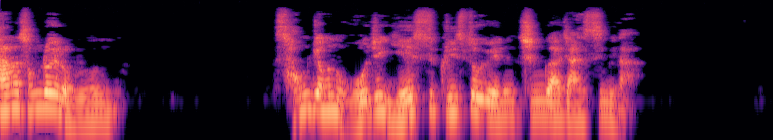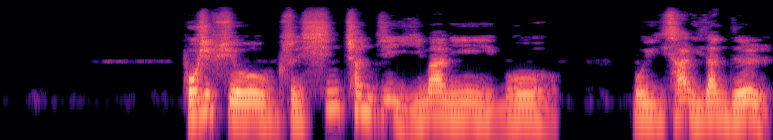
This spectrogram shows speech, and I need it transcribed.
사랑하는 성도 여러분, 성경은 오직 예수 그리스도 외에는 증거하지 않습니다. 보십시오. 무슨 신천지 이만희, 뭐, 뭐 이상한 이단들,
